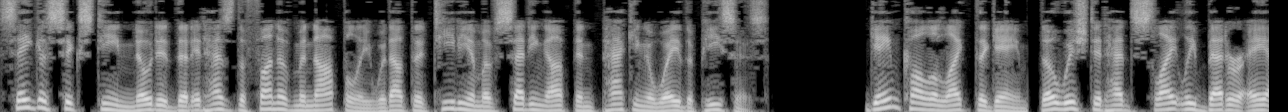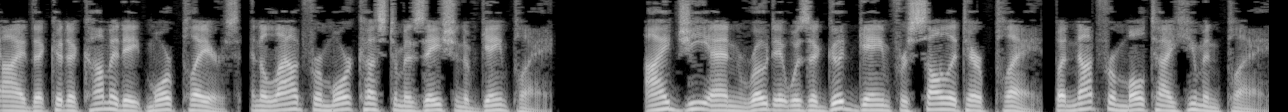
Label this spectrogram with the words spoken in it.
Sega 16 noted that it has the fun of Monopoly without the tedium of setting up and packing away the pieces. GameCola liked the game, though wished it had slightly better AI that could accommodate more players, and allowed for more customization of gameplay. IGN wrote it was a good game for solitaire play, but not for multi-human play.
